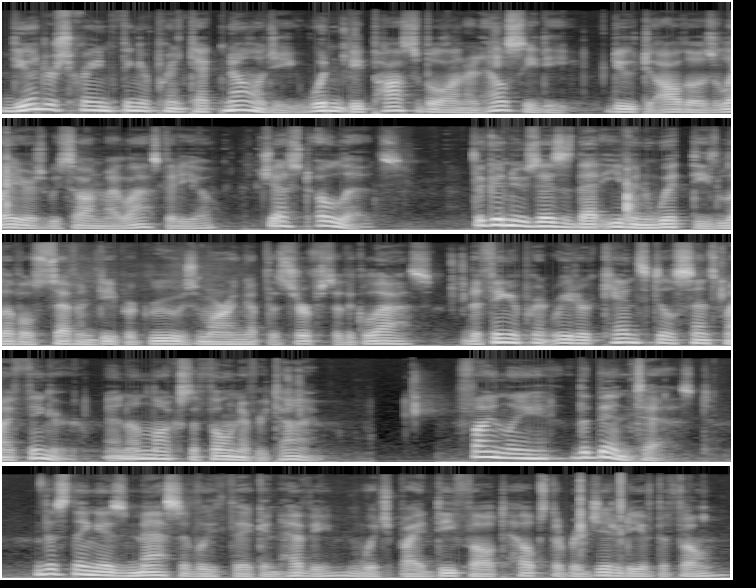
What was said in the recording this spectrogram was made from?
The underscreen fingerprint technology wouldn't be possible on an LCD due to all those layers we saw in my last video, just OLEDs. The good news is that even with these level 7 deeper grooves marring up the surface of the glass, the fingerprint reader can still sense my finger and unlocks the phone every time. Finally, the bend test. This thing is massively thick and heavy, which by default helps the rigidity of the phone.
